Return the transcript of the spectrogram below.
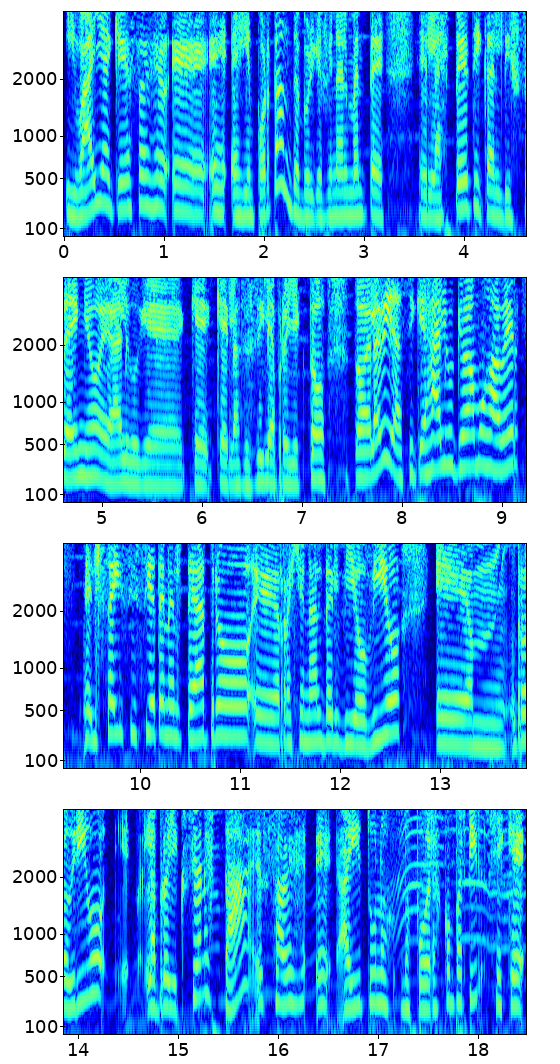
y vaya que eso es, eh, importante, porque finalmente la estética, el diseño es algo que, que, que la Cecilia proyectó toda la vida, así que es algo que vamos a ver el 6 6 y 7 en el Teatro eh, Regional del Bio Bio. Eh, Rodrigo, eh, la proyección está, ¿sabes? ahí tú nos, nos, podrás compartir si es que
